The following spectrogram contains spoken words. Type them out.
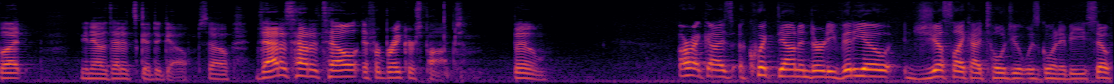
but you know, that it's good to go. So that is how to tell if a breaker's popped. Boom. All right, guys, a quick down and dirty video, just like I told you it was going to be. So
